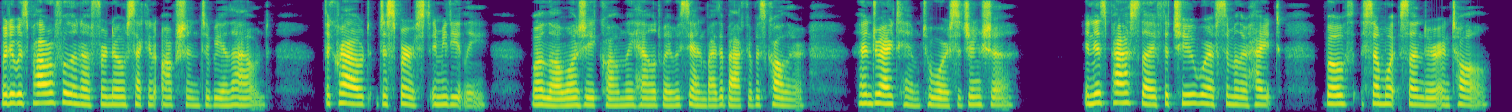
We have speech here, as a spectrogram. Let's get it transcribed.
but it was powerful enough for no second option to be allowed. The crowd dispersed immediately, while Lan Wangji calmly held Wei Wuxian by the back of his collar and dragged him towards the Jingshi. In his past life, the two were of similar height, both somewhat slender and tall.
